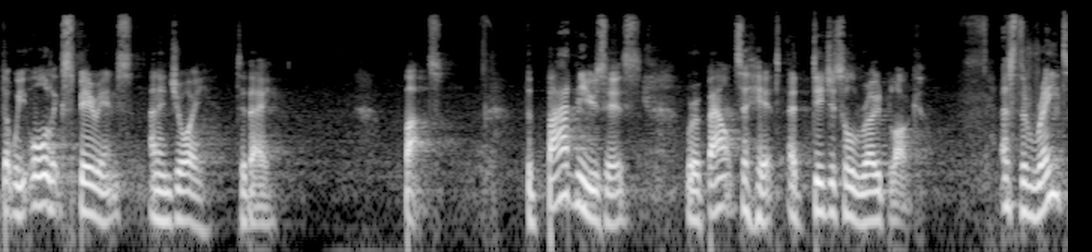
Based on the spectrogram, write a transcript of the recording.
that we all experience and enjoy today. But the bad news is we're about to hit a digital roadblock as the rate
